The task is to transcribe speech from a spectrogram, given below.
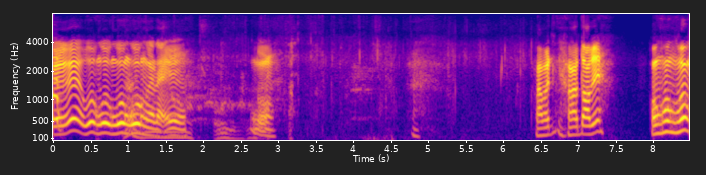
เออวงวงวงวงอะไรเออวงมามาหาตอบดิฮงฮงฮง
